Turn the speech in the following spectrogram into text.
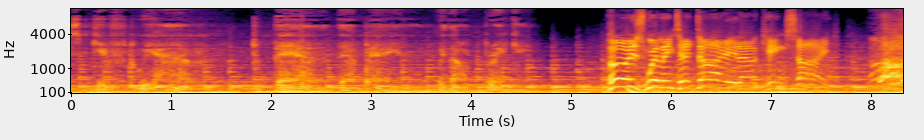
greatest gift we have to bear their pain without breaking. Who is willing to die at our king's side? I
